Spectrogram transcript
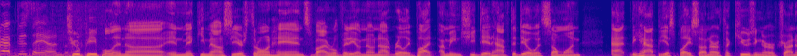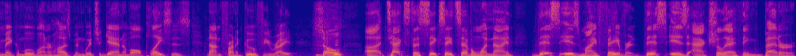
grabbed his hand." Two people in uh in Mickey Mouse ears throwing hands. Viral video. No, not really. But I mean, she did have to deal with someone at the happiest place on earth accusing her of trying to make a move on her husband, which again, of all places, not in front of Goofy, right? So Uh, text us 68719. This is my favorite. This is actually, I think, better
